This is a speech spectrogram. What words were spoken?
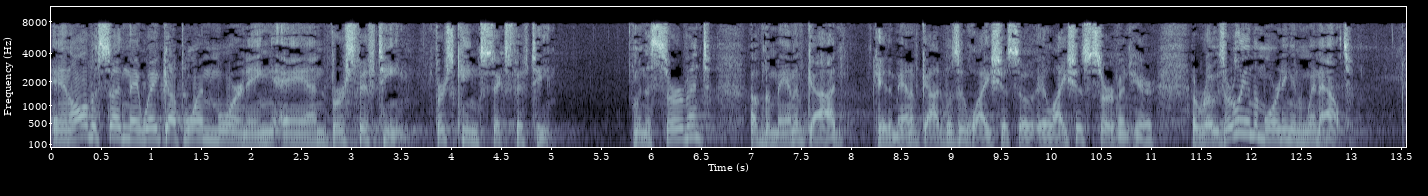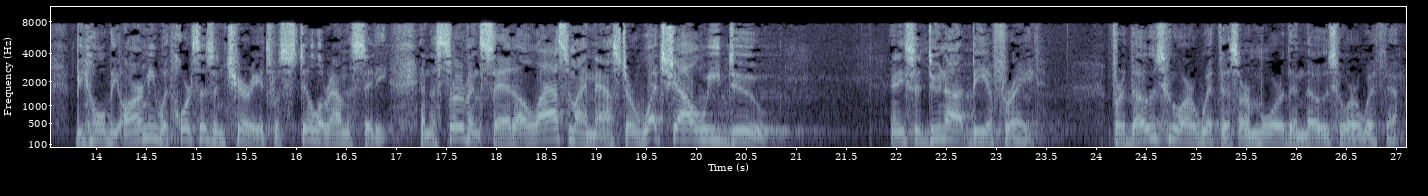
and all of a sudden they wake up one morning and verse 15, 1 Kings 6:15. When the servant of the man of God, okay, the man of God was Elisha, so Elisha's servant here, arose early in the morning and went out. Behold, the army with horses and chariots was still around the city. And the servant said, Alas, my master, what shall we do? And he said, Do not be afraid, for those who are with us are more than those who are with them.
